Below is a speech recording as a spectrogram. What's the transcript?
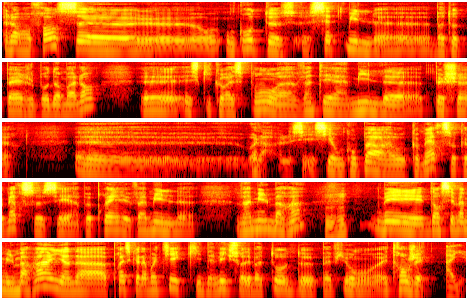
Alors en France, euh, on compte 7000 euh, bateaux de pêche, bon an, mal an, euh, ce qui correspond à 21 000 pêcheurs. voilà, si, on compare au commerce, au commerce c'est à peu près 20 000, marins, mhm. mais dans ces 20 000 marins, il y en a presque la moitié qui naviguent sur des bateaux de pavillon étrangers. Aïe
